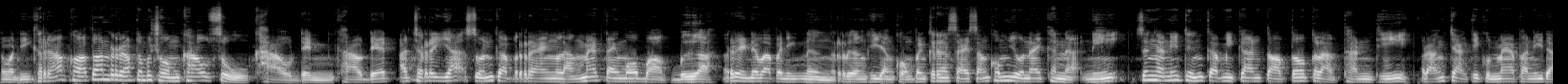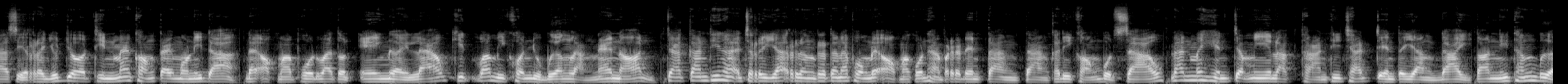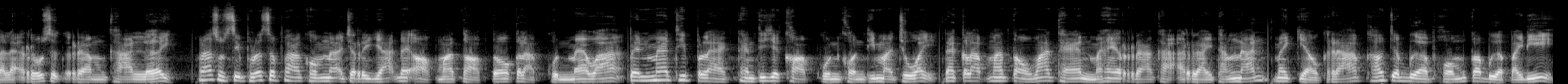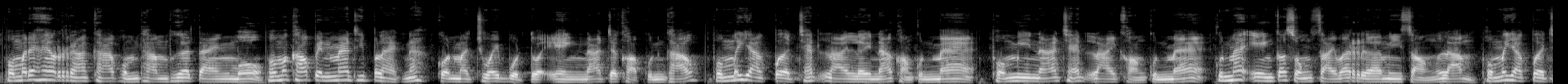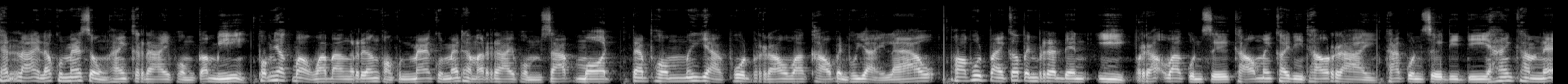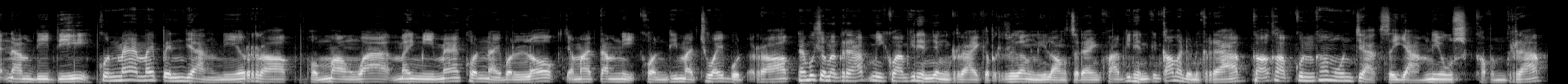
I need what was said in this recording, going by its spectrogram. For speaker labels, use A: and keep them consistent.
A: สวัสดีครับ ขอต้อนรับท่านผู้ชมเข้าสู่ข่าวเด่นข่าวเด็ด อัจฉริยะสวนกับแรงหลังแม่แตงโมบอกเบื่อ เรียกได้ว่าเป็นอีกหนึ่ง เรื่องที่ยังคงเป็นกระแสสังคมอยู่ในขณะนี้ ซึ่งงานนี้ถึงกับมีการตอบโต้กลับทันที หลังจากที่คุณแม่พนิดาศิรยุทธโยธินแม่ของแตงโมนิดา ได้ออกมาพูดว่าตนเองเหนื่อยแล้ว คิดว่ามีคนอยู่เบื้องหลังแน่นอน จากการที่นายอัจฉริยะเรืองรัตนพงศ์ได้ออกมาค้นหาประเด็นต่าง ๆ คดีของบุตรสาวลั่นไม่เห็นจะมีหลักฐานที่ชัดเจนแต่อย่างไดตอนนี้ทั้งเบื่อและรู้สึกรำคาญเลย ล่าสุด10พฤษภาคมนายจริยะได้ออกมาตอบโต้กลับคุณแม่ว่า เป็นแม่ที่แปลกแทนที่จะขอบคุณคนที่มาช่วย แต่กลับมาต่อว่าแทนไม่ให้ราคาอะไรทั้งนั้น ไม่เกี่ยวครับ เขาจะเบื่อผมก็เบื่อไปดี ผมไม่ได้ให้ราคาผมทำเพื่อแตงโมผมว่าเขาเป็นแม่ที่แปลกนะ คนมาช่วยบุตรตัวเองน่าจะขอบคุณเขา ผมไม่อยากเปิดแชทไลน์เลยนะของคุณแม่ ผมมีนะแชทไลน์ของคุณแม่ คุณแม่เองก็สงสัยว่าเรือมีสองลำผมไม่อยากเปิดแชทไลน์แล้วคุณแม่ส่งให้ใครผมก็มี ผมอยากบอกว่าบางเรื่องของคุณแม่คุณแม่ทำอะไรผมทราบหมด แต่ผมไม่อยากพูดเพราะว่าเขาเป็นผู้ใหญ่แล้ว พอพูดไปก็เป็นประเด็นอีก เพราะว่ากุญซื้อเขาไม่ค่อยดีเท่าไหร่ถ้ากุญซื้อดีๆ ให้คำแนะนำดีๆ คุณแม่ไม่เป็นอย่างนี้หรอก ผมมองว่าไม่มีแม่คนไหนบนโลก จะมาตำหนิคนที่มาช่วยบุตรหรอกท่านผู้ชมนะครับ มีความคิดเห็นอย่างไรกับเรื่องนี้ลองแสดงความคิดเห็นกันเข้ามาดูนะครับ ขอขอบคุณข้อมูลจากสยามนิวส์ขอบคุณครับ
